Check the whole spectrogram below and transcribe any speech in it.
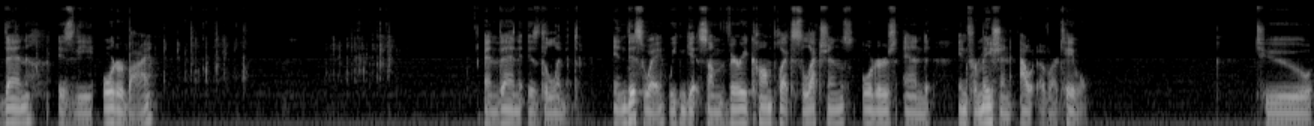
then is the order by, and then is the limit. In this way, we can get some very complex selections, orders, and information out of our table. To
